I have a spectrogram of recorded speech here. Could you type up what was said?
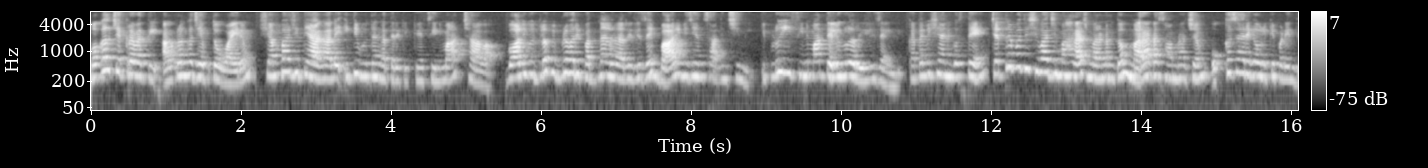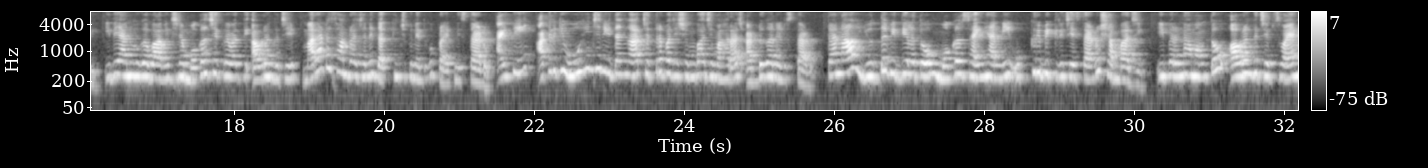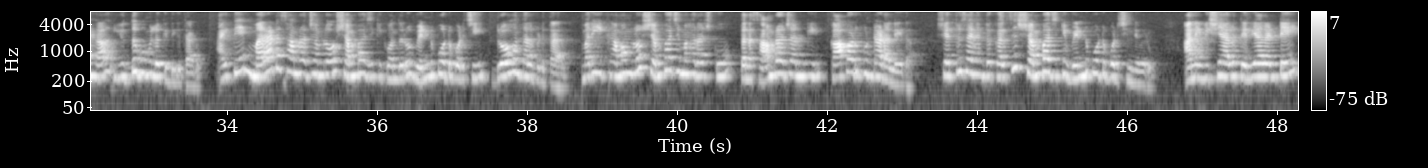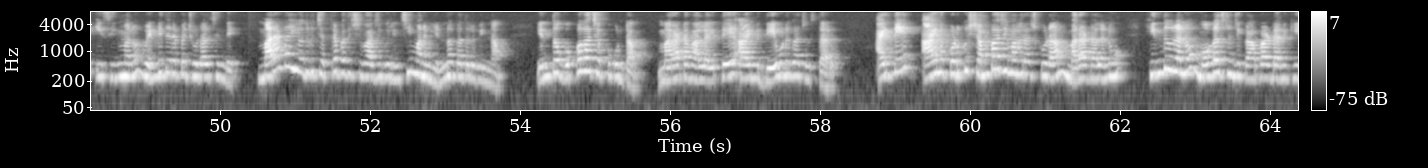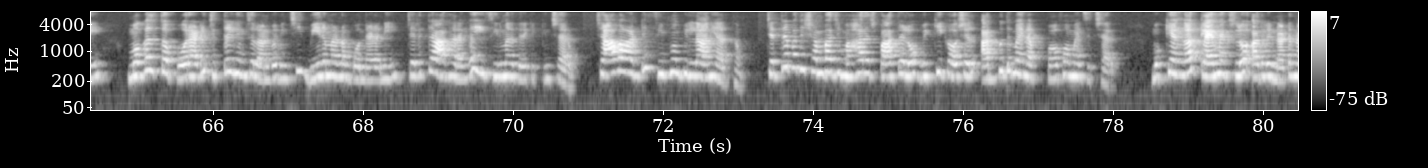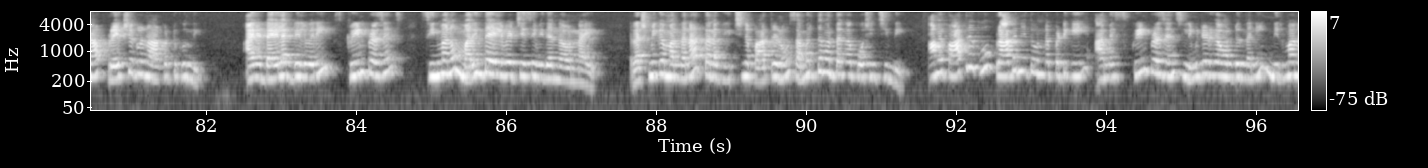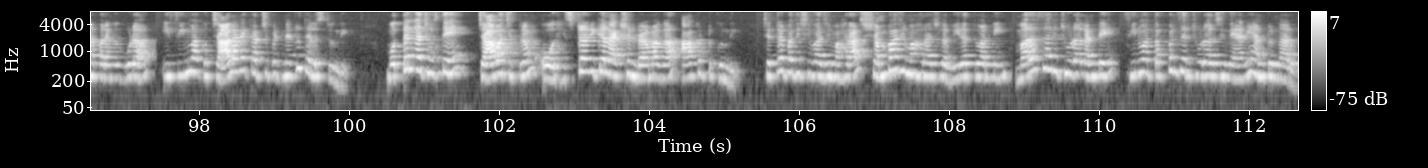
మొఘల్ చక్రవర్తి ఔరంగజేబుతో వైరం శంభాజీ త్యాగాలే ఇతివృత్తంగా తెరకెక్కిన సినిమా చావా. బాలీవుడ్లో ఫిబ్రవరి పద్నాలుగున రిలీజ్ అయి భారీ విజయం సాధించింది. ఇప్పుడు ఈ సినిమా తెలుగులో రిలీజ్ అయింది. కథ విషయానికి వస్తే ఛత్రపతి శివాజీ మహారాజ్ మరణంతో మరాఠా సామ్రాజ్యం ఒక్కసారిగా ఉలికిపడింది ఇదే అనువుగా భావించిన మొఘల్ చక్రవర్తి ఔరంగజేబ్ మరాఠా సామ్రాజ్యాన్ని దక్కించుకునేందుకు ప్రయత్నిస్తాడు. అయితే అతడికి ఊహించని విధంగా ఛత్రపతి శంభాజీ మహారాజ్ అడ్డుగా నిలుస్తాడు. తన యుద్ధ విద్యలతో మొఘల్ సైన్యాన్ని ఉక్కిరిబిక్కిరి చేస్తాడు శంభాజీ. ఈ పరిణామంతో ఔరంగజేబ్ స్వయంగా యుద్ధ భూమిలోకి దిగుతాడు. అయితే మరాఠా సామ్రాజ్యంలో శంభాజీకి కొందరు వెన్నుపోటు పొడిచి ద్రోహం తలపెడతారు. మరి ఈ క్రమంలో శంభాజీ మహారాజ్కు తన సామ్రాజ్యానికి కాపాడుకుంటాడా లేదా? శత్రు సైన్యంతో కలిసి శంభాజీకి వెన్నుపోటు పొడిచింది ఎవరు అనే విషయాలు తెలియాలంటే ఈ సినిమాను వెండి తెరపై చూడాల్సిందే. మరాఠా యోధుడు ఛత్రపతి శివాజీ గురించి మనం ఎన్నో కథలు విన్నాం. ఎంతో గొప్పగా చెప్పుకుంటాం. మరాఠా వాళ్ళైతే ఆయన్ని దేవుడిగా చూస్తారు. అయితే ఆయన కొడుకు శంభాజీ మహారాజ్ కూడా మరాఠాలను హిందువులను మొఘల్స్ నుంచి కాపాడడానికి మొఘల్స్తో పోరాడి చిత్రహింసలు అనుభవించి వీరమరణం పొందాడని చరిత్ర ఆధారంగా ఈ సినిమాను తెరకెక్కించారు. చావా అంటే సింహం పిల్ల అని అర్థం. ఛత్రపతి శంభాజీ మహారాజ్ పాత్రలో విక్కీ కౌశల్ అద్భుతమైన పర్ఫార్మెన్స్ ఇచ్చారు. ముఖ్యంగా క్లైమాక్స్లో అతడి నటన ప్రేక్షకులను ఆకట్టుకుంది. ఆయన డైలాగ్ డెలివరీ స్క్రీన్ ప్రజెన్స్ సినిమాను మరింత ఎలివేట్ చేసే విధంగా ఉన్నాయి. రష్మిక మందన తనకు ఇచ్చిన పాత్రను సమర్థవంతంగా పోషించింది. ఆమె పాత్రకు ప్రాధాన్యత ఉన్నప్పటికీ ఆమె స్క్రీన్ ప్రెజెన్స్ లిమిటెడ్గా ఉంటుందని నిర్మాణ పరంగా కూడా ఈ సినిమాకు చాలానే ఖర్చు పెట్టినట్లు తెలుస్తుంది. మొత్తంగా చూస్తే చావా చిత్రం ఓ హిస్టారికల్ యాక్షన్ డ్రామాగా ఆకట్టుకుంది. ఛత్రపతి శివాజీ మహారాజ్ శంభాజీ మహారాజుల వీరత్వాన్ని మరోసారి చూడాలంటే సినిమా తప్పనిసరి చూడాల్సిందే అని అంటున్నారు.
